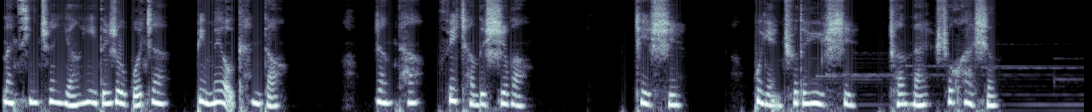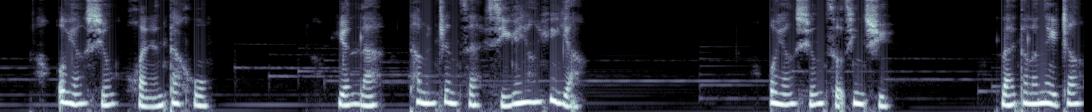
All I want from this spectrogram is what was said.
那青春洋溢的肉搏战并没有看到，让他非常的失望。这时，不远处的浴室传来说话声。欧阳雄恍然大悟，原来他们正在洗鸳鸯浴呀。欧阳雄走进去，来到了那张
